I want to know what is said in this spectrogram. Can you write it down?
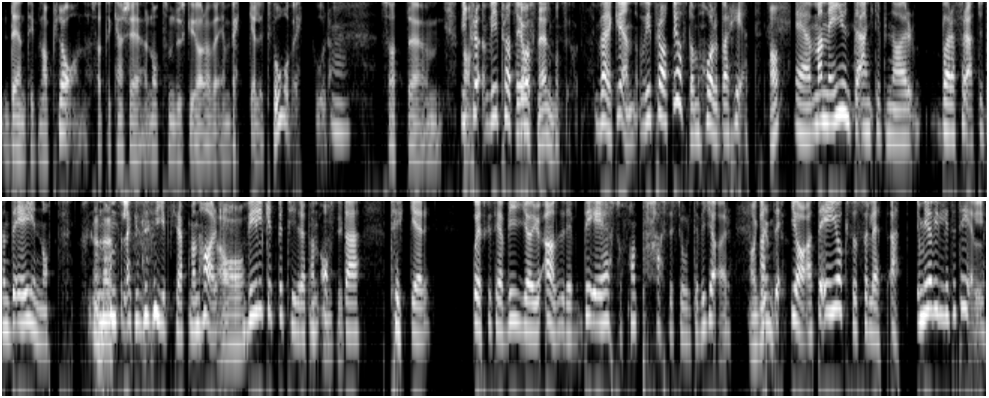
den typen av plan. Så att det kanske är något som du ska göra över en vecka eller två veckor. Mm. Så att um, vi, pr vi pratar ska vara snäll mot sig själv. Verkligen. Vi pratar ju ofta om hållbarhet. Ja. Eh, man är ju inte entreprenör bara för att, utan det är ju något, någon slags drivkraft man har. Ja. Vilket betyder att man ofta tycker, och jag skulle säga vi gör ju aldrig det, det är så fantastiskt roligt det vi gör. Ja, att det, ja, att det är ju också så lätt att, ja men jag vill lite till.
